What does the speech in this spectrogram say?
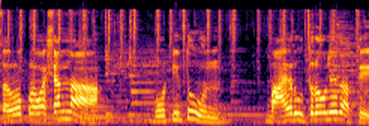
सर्व प्रवाशांना बोटीतून बाहेर उतरवले जाते.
